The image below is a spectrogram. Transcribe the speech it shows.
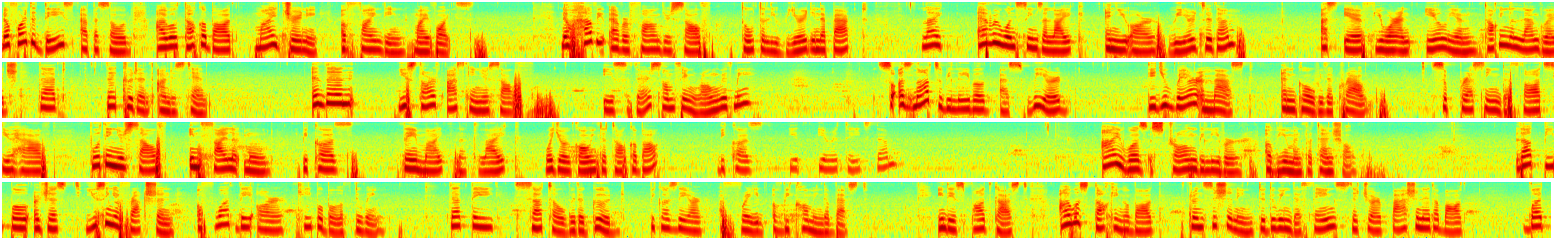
Now, for today's episode, I will talk about my journey of finding my voice. Now, have you ever found yourself totally weird in the pack? Like everyone seems alike and you are weird to them? As if you are an alien talking a language that they couldn't understand. And then you start asking yourself, is there something wrong with me? So as not to be labeled as weird, did you wear a mask and go with the crowd, suppressing the thoughts you have, putting yourself in silent mode because they might not like what you're going to talk about because it irritates them? I was a strong believer of human potential that people are just using a fraction of what they are capable of doing. That they settle with the good because they are afraid of becoming the best. In this podcast, I was talking about transitioning to doing the things that you are passionate about, but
